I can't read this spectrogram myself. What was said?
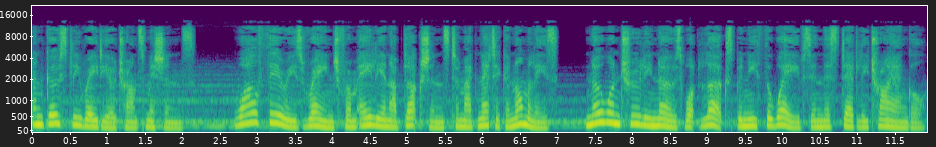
and ghostly radio transmissions. While theories range from alien abductions to magnetic anomalies, no one truly knows what lurks beneath the waves in this deadly triangle.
